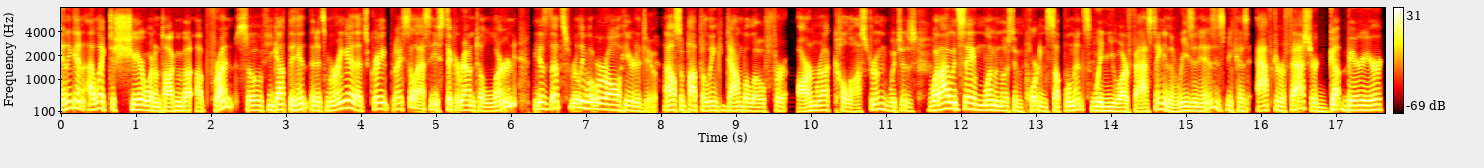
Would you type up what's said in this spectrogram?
And again, I like to share what I'm talking about up front. So if you got the hint that it's moringa, that's great, but I still ask that you stick around to learn because that's really what we're all here to do. I also popped a link down below for Armra Colostrum, which is what I would say one of the most important supplements when you are fasting. And the reason is, is because after a fast, your gut barrier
